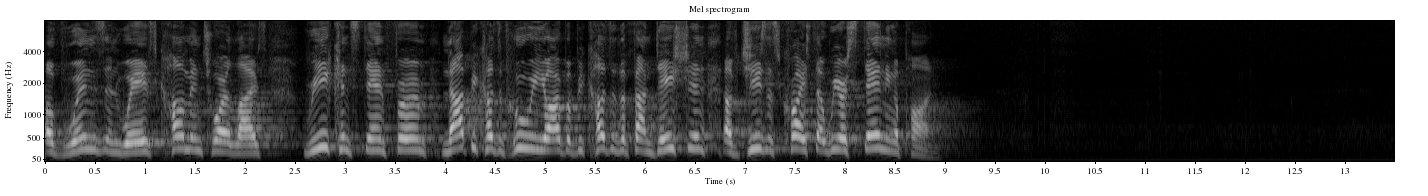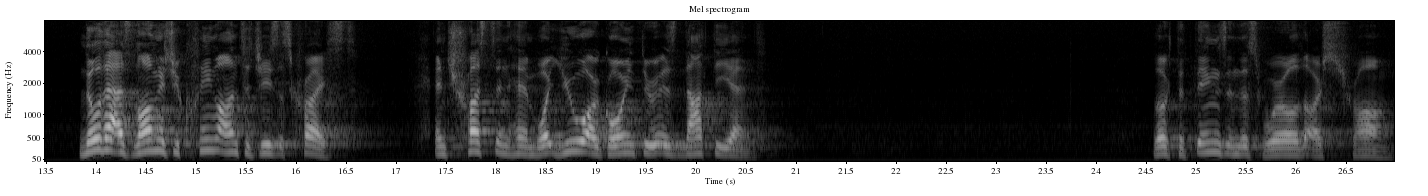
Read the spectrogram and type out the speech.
of winds and waves come into our lives, we can stand firm not because of who we are, but because of the foundation of Jesus Christ that we are standing upon. Know that as long as you cling on to Jesus Christ and trust in Him, what you are going through is not the end. Look, the things in this world are strong,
